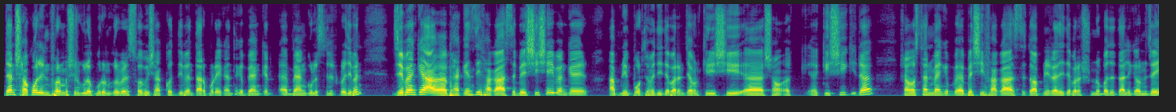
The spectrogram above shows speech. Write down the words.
দেন সকল ইনফরমেশনগুলো পূরণ করবেন ছবি স্বাক্ষর দিবেন তারপরে এখান থেকে ব্যাংকের ব্যাংকগুলো সিলেক্ট করে দিবেন। যে ব্যাংকে ভ্যাকেন্সি ফাঁকা আছে বেশি সেই ব্যাংকে আপনি প্রথমে দিতে পারেন। যেমন কৃষি আহ, সং- আহ, কৃষি কিটা সংস্থান ব্যাংকে বেশি ফাঁকা আছে, তো আপনি এটা দিতে পারেন শূন্যপদের তালিকা অনুযায়ী।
